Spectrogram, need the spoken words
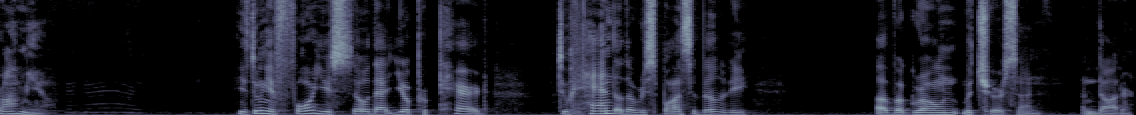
from you. He's doing it for you so that you're prepared to handle the responsibility of a grown, mature son and daughter.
